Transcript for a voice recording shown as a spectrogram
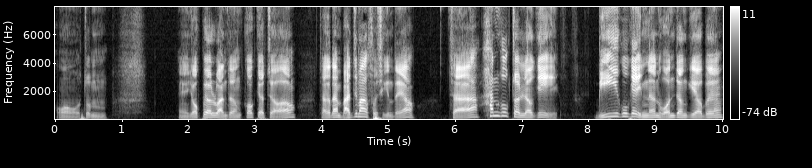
어, 좀 예, 역별로 완전 꺾였죠. 자, 그다음 마지막 소식인데요. 자, 한국전력이 미국에 있는 원전 기업을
